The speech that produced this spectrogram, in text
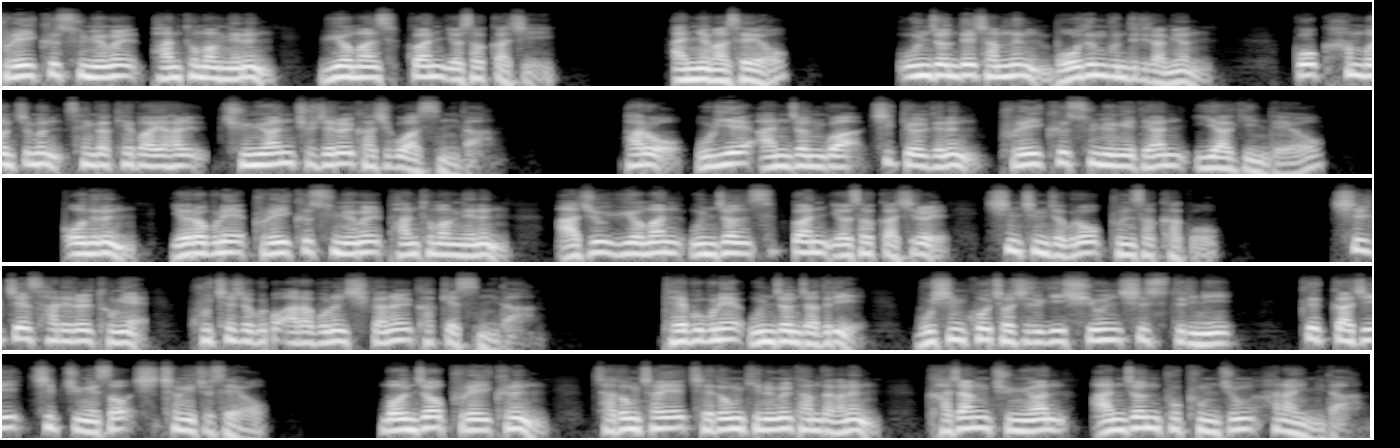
브레이크 수명을 반토막 내는 위험한 습관 6가지. 안녕하세요. 운전대 잡는 모든 분들이라면 꼭 한 번쯤은 생각해봐야 할 중요한 주제를 가지고 왔습니다. 바로 우리의 안전과 직결되는 브레이크 수명에 대한 이야기인데요. 오늘은 여러분의 브레이크 수명을 반토막 내는 아주 위험한 운전 습관 6가지를 심층적으로 분석하고 실제 사례를 통해 구체적으로 알아보는 시간을 갖겠습니다. 대부분의 운전자들이 무심코 저지르기 쉬운 실수들이니 끝까지 집중해서 시청해주세요. 먼저 브레이크는 자동차의 제동 기능을 담당하는 가장 중요한 안전 부품 중 하나입니다.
